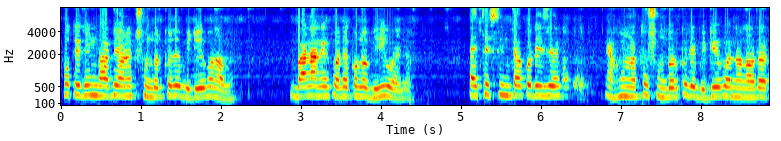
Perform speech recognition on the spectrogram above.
প্রতিদিন ভাবি অনেক সুন্দর করে ভিডিও বানাবো। বানানোর পরে কোনো ভিউ হয় না। তাইতে চিন্তা করি যে, এখন এত সুন্দর করে ভিডিও বানানোর আর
